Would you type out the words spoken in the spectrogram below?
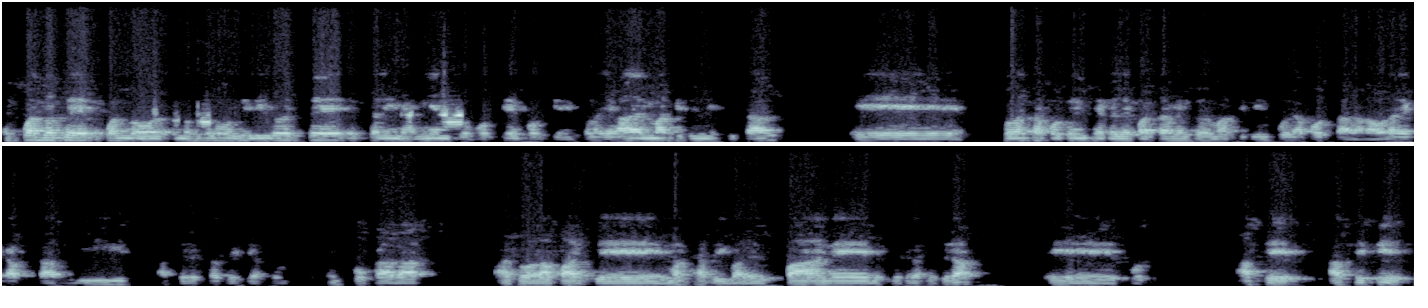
es cuando, se, cuando nosotros hemos vivido este, este alineamiento. ¿Por qué? Porque con la llegada del marketing digital, eh, toda esa potencia que el departamento de marketing puede aportar a la hora de captar leads, hacer estrategias enfocadas a toda la parte más arriba del panel, etcétera, etcétera, eh, pues hace, hace que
